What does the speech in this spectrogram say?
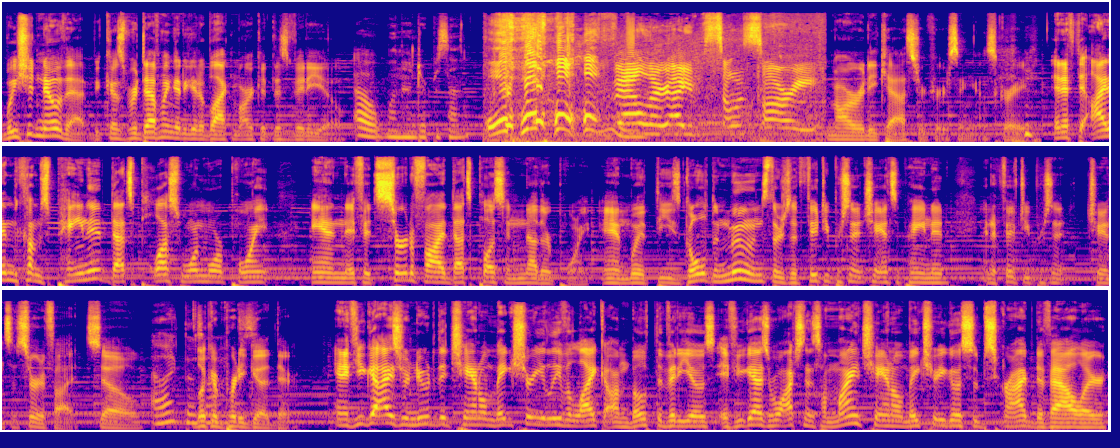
We should know that because we're definitely gonna get a black market this video. Oh, 100%. Oh, Valar, I am so sorry. I'm already caster cursing, that's great. and if the item becomes painted, that's plus one more point, and if it's certified, that's plus another point. And with these golden moons, there's a 50% chance of painted and a 50% chance of certified. So I like those looking odds. pretty good there. And if you guys are new to the channel, make sure you leave a like on both the videos. If you guys are watching this on my channel, make sure you go subscribe to Valar.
